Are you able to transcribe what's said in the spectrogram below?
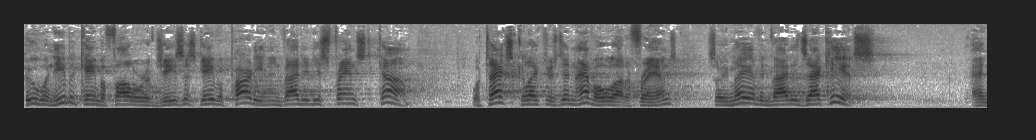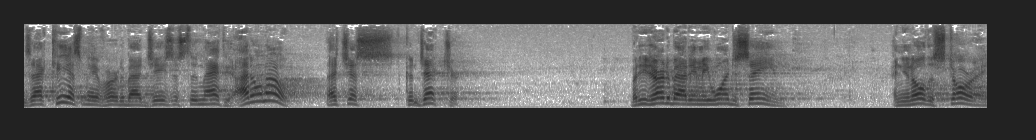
who, when he became a follower of Jesus, gave a party and invited his friends to come. Well, tax collectors didn't have a whole lot of friends, so he may have invited Zacchaeus. And Zacchaeus may have heard about Jesus through Matthew. I don't know. That's just conjecture. But he'd heard about him, he wanted to see him. And you know the story.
